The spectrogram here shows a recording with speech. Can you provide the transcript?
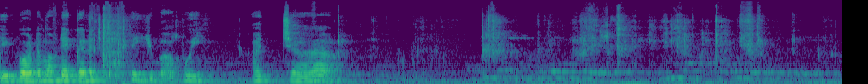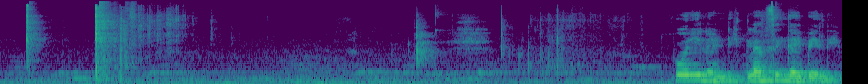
ఈ బాటమ్ ఆఫ్ డెక్ ఎనర్జీ అయ్యో బాబోయ్. అచ్చా. పోనీలేండి క్లెన్సింగ్ అయిపోయింది.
